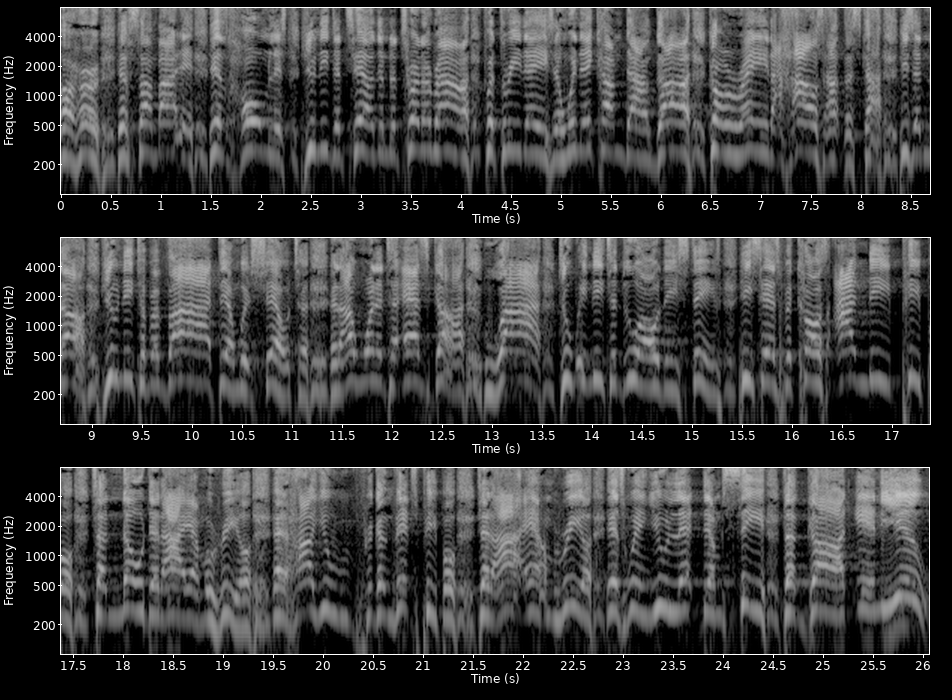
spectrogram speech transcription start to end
or her. If somebody is homeless, you need to tell them to turn around for three days. And when they come down, God gonna rain a house out the sky. He said, no, you need to provide them with shelter. And I wanted to ask God, why do we need to do all these things? He says, because I need people to know that I am real. And how you convince people that I am real is when you let them see the God in you.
